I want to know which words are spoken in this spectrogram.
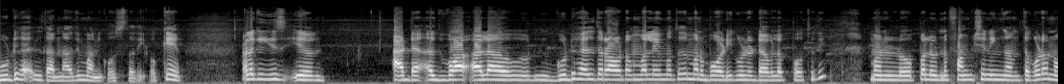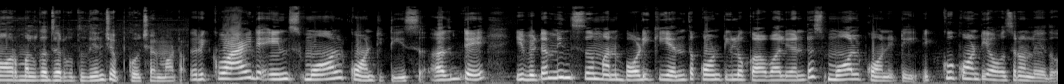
గుడ్ హెల్త్ అన్నది మనకు వస్తుంది ఓకే? అలాగే అలా గుడ్ హెల్త్ రావడం వల్ల ఏమవుతుంది? మన బాడీ కూడా డెవలప్ అవుతుంది. మన లోపల ఉన్న ఫంక్షనింగ్ అంతా కూడా నార్మల్గా జరుగుతుంది అని చెప్పుకోవచ్చు అనమాట రిక్వైర్డ్ ఇన్ స్మాల్ క్వాంటిటీస్ అంటే ఈ విటమిన్స్ మన బాడీకి ఎంత క్వాంటిటీలో కావాలి అంటే స్మాల్ క్వాంటిటీ ఎక్కువ క్వాంటిటీ అవసరం లేదు.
